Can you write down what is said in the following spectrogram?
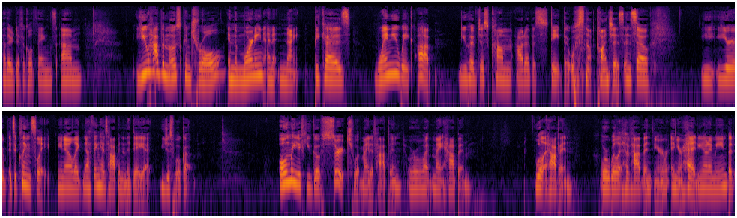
other difficult things. Um, you have the most control in the morning and at night because when you wake up, you have just come out of a state that was not conscious. And so you're it's a clean slate, you know, like nothing has happened in the day yet. You just woke up. Only if you go search what might have happened or what might happen will it happen or will it have happened in your in your head, you know what I mean? But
